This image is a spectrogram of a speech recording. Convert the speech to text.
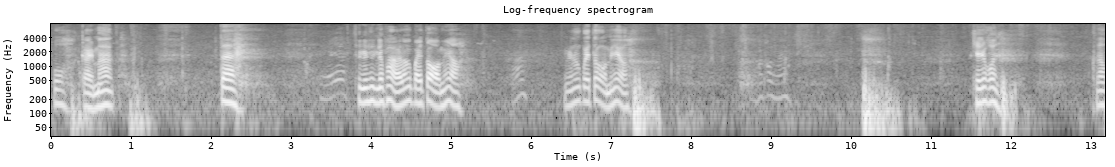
โอ้ ไกลมาก แต่ถึงจะถึงจะผ่านก็ต้องไปต่อไหมเหรอยังต้องไปต่อไหมเหรอโอเคทุกคน เรา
